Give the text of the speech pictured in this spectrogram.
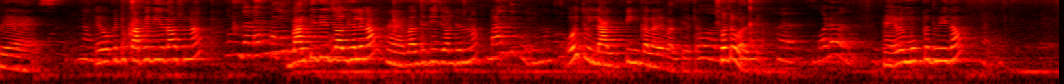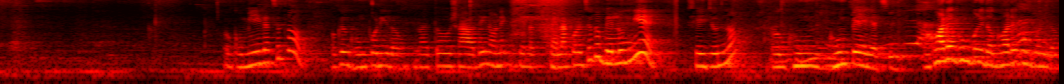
ব্যাস। ওকে একটু কাপে দিয়ে দাও শোনা বালতি দিয়ে জল ঢেলে নাও। হ্যাঁ বালতি দিয়ে জল ঢেলে নাও। ওই তো লাল পিঙ্ক কালারের বালতি ওটা। ছোট বালতি। হ্যাঁ বালতি। হ্যাঁ এবার মুখটা ধুয়ে দাও। ও ঘুমিয়ে গেছে তো? ওকে ঘুম পড়িয়ে দাও। নয়তো সারাদিন অনেক খেলা খেলা করেছে তো বেলুন নিয়ে। সেই জন্য ও ঘুম ঘুম পেয়ে গেছে। ঘরে ঘুম পড়িয়ে দাও ঘরে ঘুম পড়িয়ে দাও।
